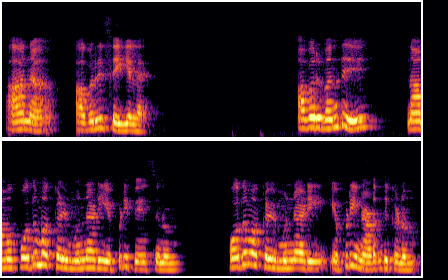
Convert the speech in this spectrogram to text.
ஆனா அவரு செய்யல. அவர் வந்து நாம பொதுமக்கள் முன்னாடி எப்படி பேசணும்? பொதுமக்கள் முன்னாடி எப்படி நடந்துக்கணும்?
